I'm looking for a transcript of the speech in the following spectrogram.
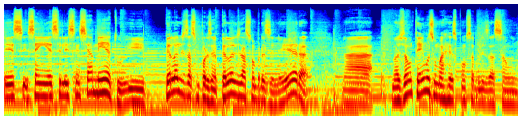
esse, sem esse licenciamento. E pela legislação, por exemplo, pela legislação brasileira, ah, nós não temos uma responsabilização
